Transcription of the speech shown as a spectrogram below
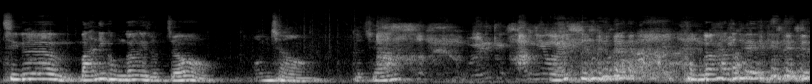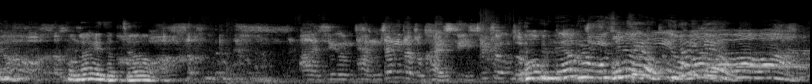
지금 많이 건강해졌죠? 엄청. 그쵸? 왜 이렇게 감이 와 있어? 건강하다 해. 건강해졌죠? 아 지금 당장이라도 갈 수 있을 정도로 어, 그래요? 그럼 오세요. 오세요. 언니. 기다릴게요. 와, 와, 와.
